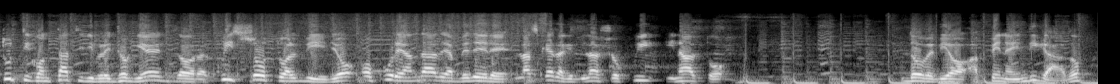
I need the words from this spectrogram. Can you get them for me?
tutti i contatti di Playgiochi Editor qui sotto al video oppure andate a vedere la scheda che vi lascio qui in alto dove vi ho appena indicato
